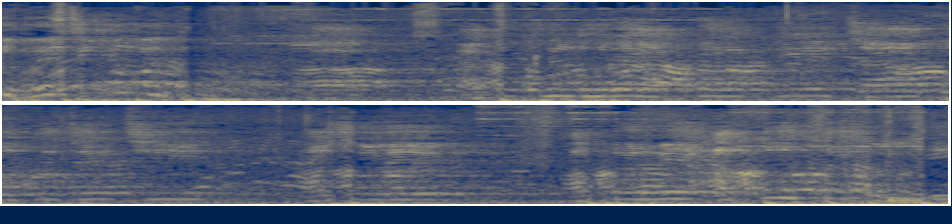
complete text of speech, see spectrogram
বলুন ওর কি হয়েছে বলুন তো। আহ, এতক্ষণ ধরে আপনাকে যা বলতে চাইছি আসলে আপনার মেয়ে আত্মহত্যা করেছে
